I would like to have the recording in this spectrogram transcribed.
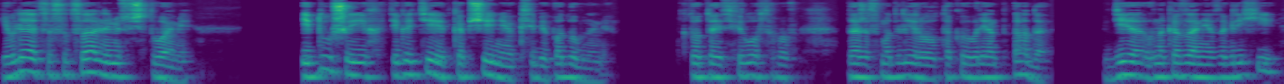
являются социальными существами, и души их тяготеют к общению к себе подобными. Кто-то из философов даже смоделировал такой вариант ада, где в наказание за грехи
